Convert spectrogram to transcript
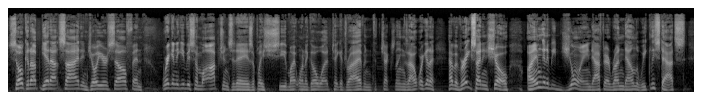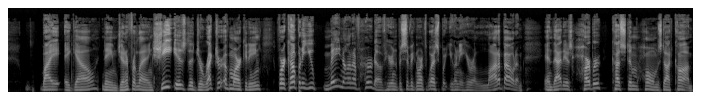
soak it up, get outside, enjoy yourself, and we're going to give you some options today as a place you might want to go uh, take a drive and check things out. We're going to have a very exciting show. I am going to be joined after I run down the weekly stats by a gal named Jennifer Lang. She is the director of marketing for a company you may not have heard of here in the Pacific Northwest, but you're going to hear a lot about them, and that is HarborCustomHomes.com.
